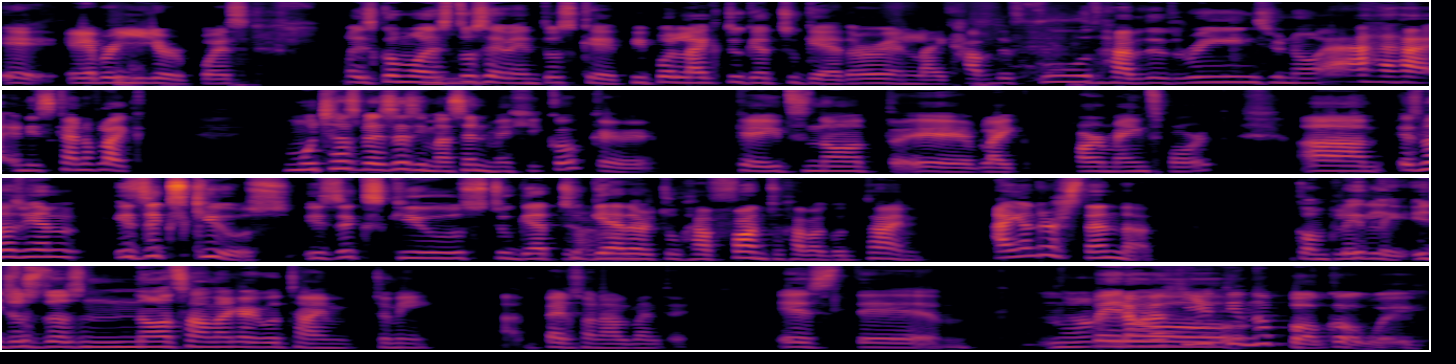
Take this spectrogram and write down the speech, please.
eh, every year, pues, es como estos eventos que people like to get together and like have the food, have the drinks, you know, ah, and it's kind of like muchas veces y más en México que, que it's not eh, like our main sport. Um, es más bien, it's excuse. It's excuse to get together, to have fun, to have a good time. I understand that completely. It just does not sound like a good time to me, personalmente. Este. No, pero... la verdad sí entiendo poco, güey.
